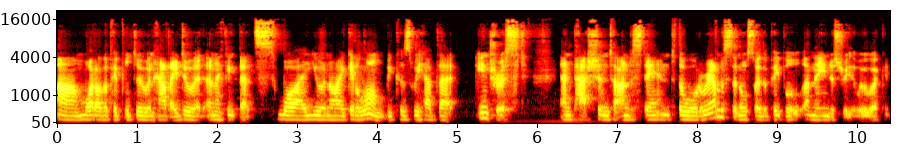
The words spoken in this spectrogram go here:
um, what other people do and how they do it. And I think that's why you and I get along because we have that interest and passion to understand the world around us and also the people and the industry that we work in.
